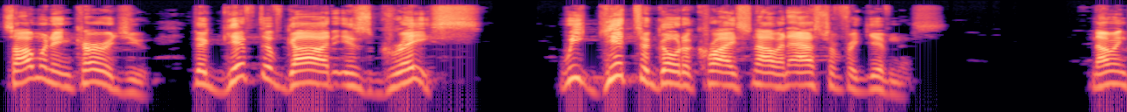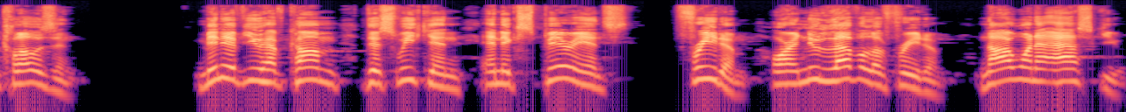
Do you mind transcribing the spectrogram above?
So I want to encourage you. The gift of God is grace. We get to go to Christ now and ask for forgiveness. Now in closing, many of you have come this weekend and experienced freedom or a new level of freedom. Now I want to ask you,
